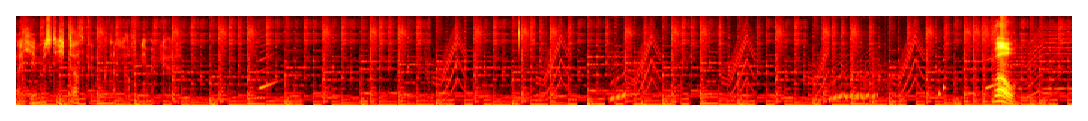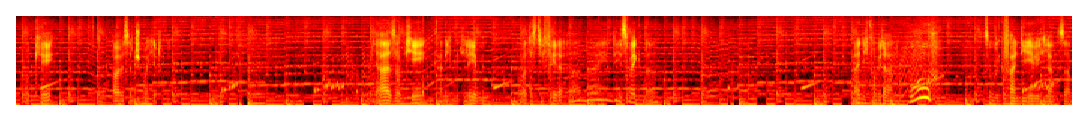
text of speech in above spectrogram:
So, hier müsste ich doch genug Anlauf nehmen können. Wow! Okay. Aber wir sind schon mal hier drin. Ja, ist okay. Kann ich mit leben. Aber dass die Feder... Oh nein, die ist weg, ne? Nein, ich komme wieder ran. Uh, zum Glück fallen die ewig langsam.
